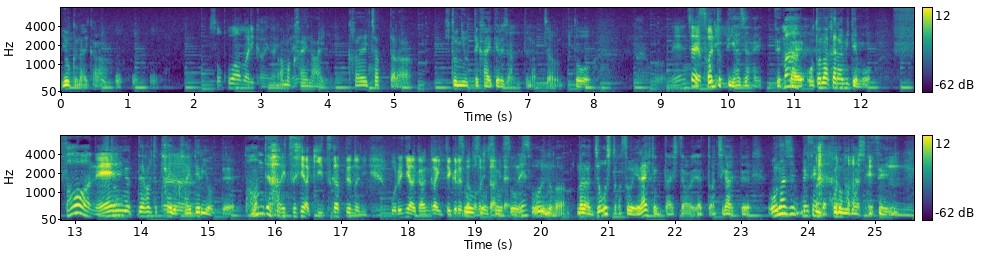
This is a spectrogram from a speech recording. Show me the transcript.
良くないからそこはあまり変えない、ね、あんま変えない。変えちゃったら人によって変えてるじゃんってなっちゃうと。なるほどね。じゃあやっぱりそういう人って嫌じゃない？絶まあ対大人から見ても。そう人にねよってあの人態度変えてるよって、なんであいつには気使ってんのに俺にはガンガン言ってくるんだこの人はみたいなね。そういうのが、まあ、だ上司とかそういう偉い人に対してはやっとは違って同じ目線じゃん子供同士って 全員、うん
